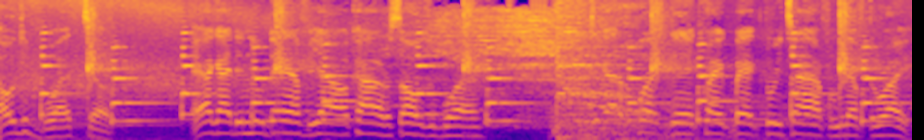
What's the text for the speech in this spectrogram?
Soulja Boy Tough. Hey, I got this new damn for y'all called the Soulja Boy. You gotta punch, then crank back three times from left to right.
